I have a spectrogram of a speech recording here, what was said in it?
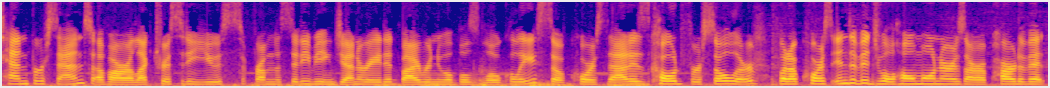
10% of our electricity use from the city being generated by renewables locally. So, of course, that is code for solar. But, of course, individual homeowners are a part of it,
